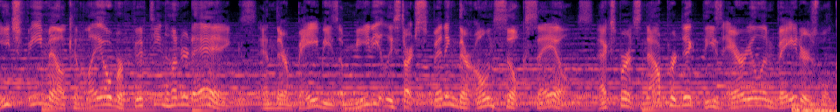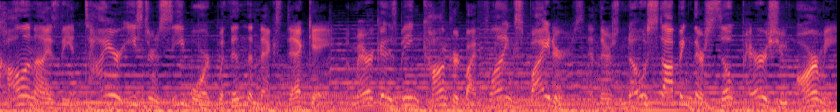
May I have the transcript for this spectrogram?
Each female can lay over 1,500 eggs, and their babies immediately start spinning their own silk sails. Experts now predict these aerial invaders will colonize the entire eastern seaboard within the next decade. America is being conquered by flying spiders, and there's no stopping their silk parachute army.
